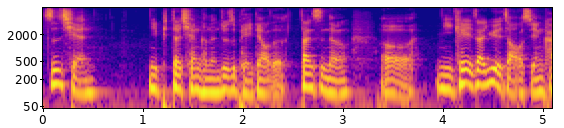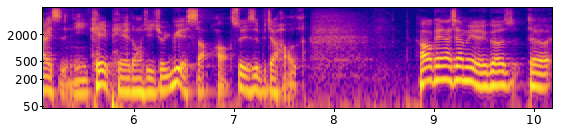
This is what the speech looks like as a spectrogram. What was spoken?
之前。你的钱可能就是赔掉的，但是呢，呃，你可以在越早的时间开始，你可以赔的东西就越少啊，所以是比较好的。，OK，那下面有一个呃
